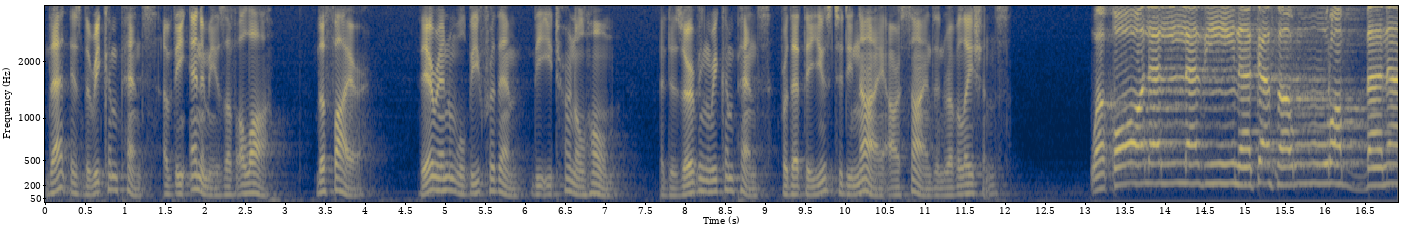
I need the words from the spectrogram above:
That is the recompense of the enemies of Allah, the fire. Therein will be for them the eternal home, a deserving recompense for that they used to deny our signs and revelations. وقال الذين كفروا ربنا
